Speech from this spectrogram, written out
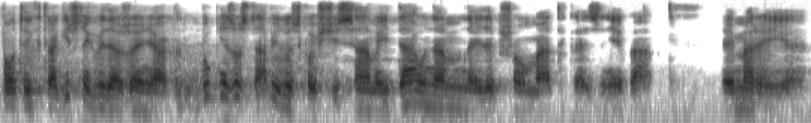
po tych tragicznych wydarzeniach Bóg nie zostawił ludzkości samej, dał nam najlepszą matkę z nieba, Maryję,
